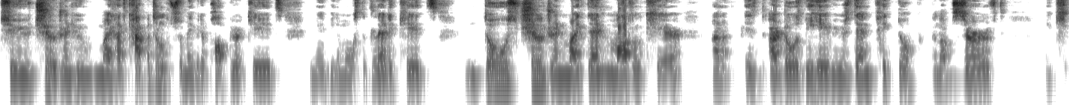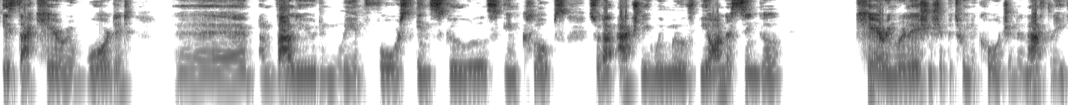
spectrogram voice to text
to children who might have capital, so maybe the popular kids, maybe the most athletic kids, those children might then model care and is, are those behaviors then picked up and observed? Is that care rewarded? Um, and valued and reinforced in schools, in clubs so that actually we move beyond a single caring relationship between a coach and an athlete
